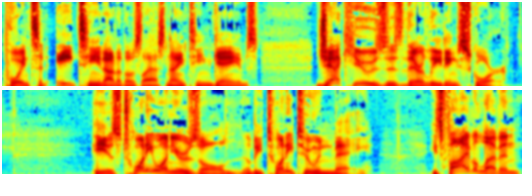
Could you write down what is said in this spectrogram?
points in 18 out of those last 19 games. Jack Hughes is their leading scorer. He is 21 years old. He'll be 22 in May. He's 5'11.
